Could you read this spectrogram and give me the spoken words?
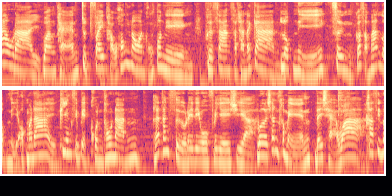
9 ราย วางแผนจุดไฟเผาห้องนอนของตนเอง เพื่อสร้างสถานการณ์ หลบหนี ซึ่งก็สามารถหลบหนีออกมาได้ เพียง 11 คนเท่านั้นและทั้งสื่อเรดิโอฟรีเอเชียเวอร์ชันเขมร ได้แฉว่า คาสิโน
